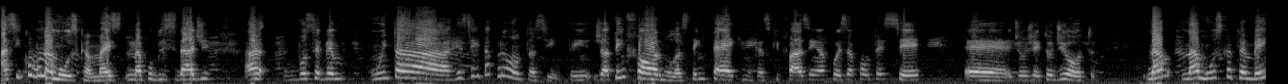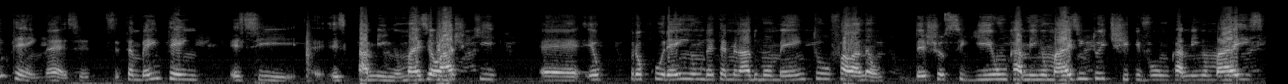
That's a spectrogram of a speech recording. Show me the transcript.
assim como na música, mas na publicidade a, você vê muita receita pronta, assim. Tem, já tem fórmulas, tem técnicas que fazem a coisa acontecer é, de um jeito ou de outro. Na, na música também tem, né? Você também tem esse, esse caminho, mas eu acho que é, eu procurei em um determinado momento falar, não, deixa eu seguir um caminho mais intuitivo, um caminho mais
